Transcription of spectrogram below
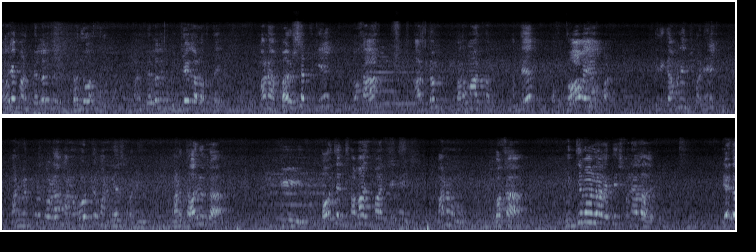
అలాగే మన పిల్లలకి చదువు వస్తుంది. మన పిల్లలకి ఉద్యోగాలు వస్తాయి. మన భవిష్యత్తుకి ఒక అర్థం పరమార్థం అంటే ఒక తోవ ఏర్పడుతుంది ఇది గమనించుకొని మనం ఎప్పుడు కూడా మన ఓట్లు మనం వేసుకొని మన తాలూకా ఈ బహుజన్ సమాజ్ పార్టీని మనం ఒక ఉద్యమంలాగా తీసుకొని వెళ్ళాలి. ఏదో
